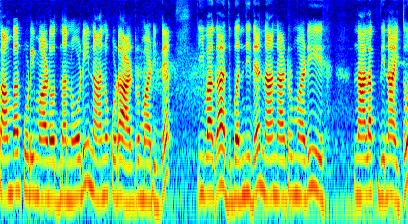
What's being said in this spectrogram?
ಸಾಂಬಾರ್ ಪುಡಿ ಮಾಡೋದನ್ನ ನೋಡಿ ನಾನು ಕೂಡ ಆರ್ಡ್ರ್ ಮಾಡಿದ್ದೆ. ಇವಾಗ ಅದು ಬಂದಿದೆ. ನಾನು ಆರ್ಡ್ರ್ ಮಾಡಿ ನಾಲ್ಕು ದಿನ ಆಯಿತು.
